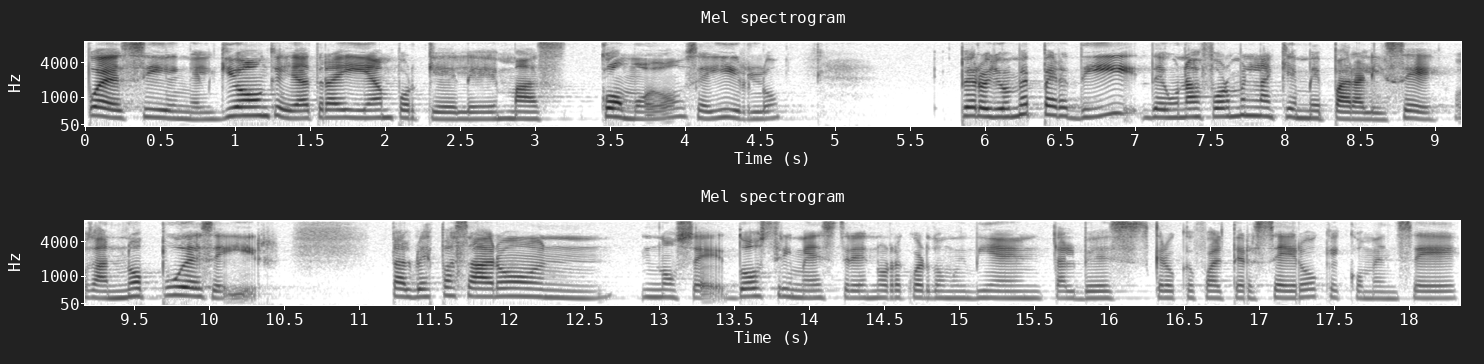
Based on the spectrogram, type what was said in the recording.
pues siguen el guion que ya traían porque les es más cómodo seguirlo. Pero yo me perdí de una forma en la que me paralicé, o sea, no pude seguir. Tal vez pasaron, no sé, dos trimestres, no recuerdo muy bien, tal vez creo que fue al tercero que comencé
